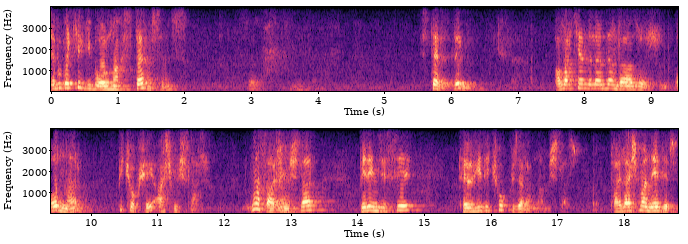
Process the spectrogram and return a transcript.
Ebu Bekir gibi olmak ister misiniz? İsteriz değil mi? Allah kendilerinden razı olsun. Onlar birçok şeyi aşmışlar. Nasıl aşmışlar? Birincisi tevhidi çok güzel anlamışlar. Paylaşma nedir?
